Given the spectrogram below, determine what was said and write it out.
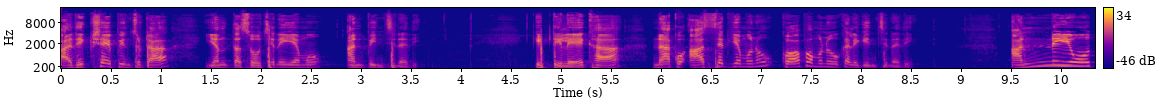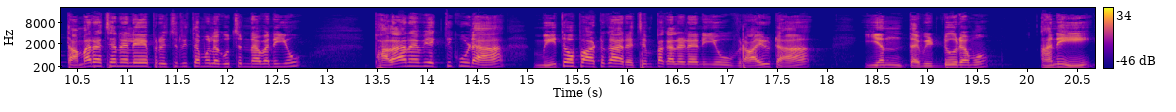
అధిక్షేపించుట ఎంత శోచనీయము? అనిపించినది. ఇట్టి లేఖ నాకు ఆశ్చర్యమును కోపమును కలిగించినది. అన్నియు తమ రచనలే ప్రచురితములగుచున్నవనియు ఫలానా వ్యక్తి కూడా మీతో పాటుగా రచింపగలడనియు వ్రాయుట ఎంత విడ్డూరము అని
